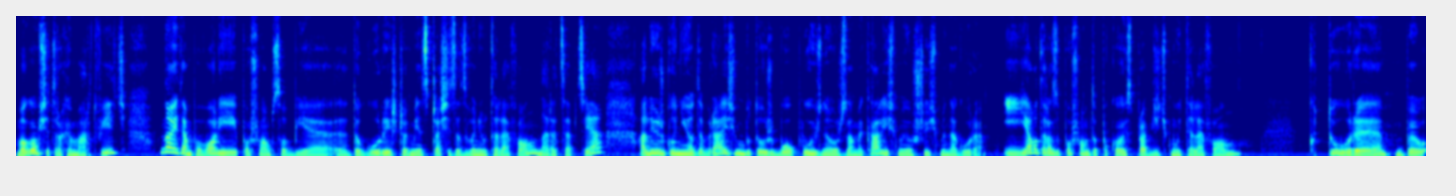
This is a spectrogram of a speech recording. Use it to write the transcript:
Mogą się trochę martwić. No i tam powoli poszłam sobie e, do góry. Jeszcze w międzyczasie zadzwonił telefon na recepcję recepcję, ale już go nie odebraliśmy, bo to już było późno, już zamykaliśmy, już szliśmy na górę. I ja od razu poszłam do pokoju sprawdzić mój telefon, który był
